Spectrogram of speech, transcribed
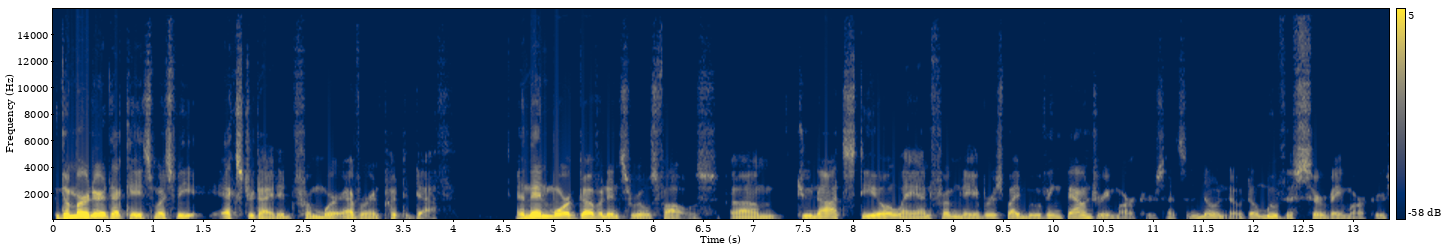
the murderer in that case must be extradited from wherever and put to death. And then more governance rules follows. Um, do not steal land from neighbors by moving boundary markers. That's a no no. Don't move the survey markers.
